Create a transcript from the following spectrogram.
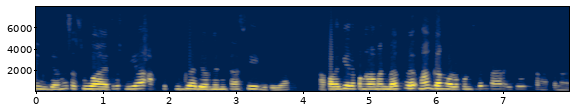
nih bidangnya sesuai. Terus dia aktif juga di organisasi gitu ya. Apalagi ada pengalaman magang walaupun sebentar. Itu sangat benar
